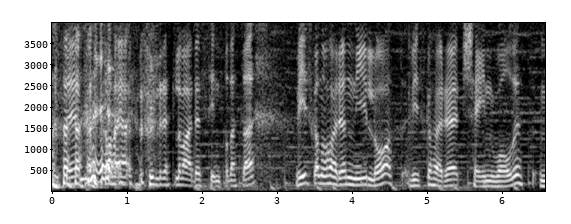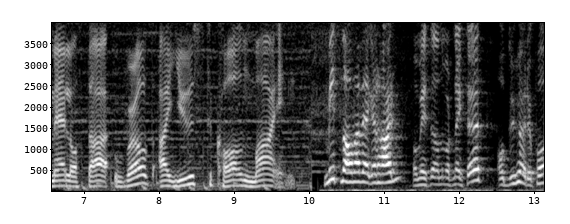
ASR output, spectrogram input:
alltid så har jeg full rett til å være sint på dette. Vi skal nå høre en ny låt. Vi skal høre Chain Wallet med låta 'World I Used To Call Mine'. Mitt navn er Vegard Harm. Og mitt navn er Morten Ekseth. Og du hører på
